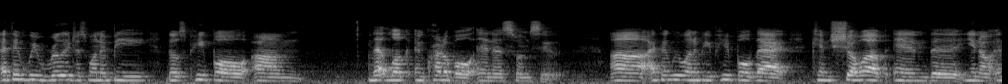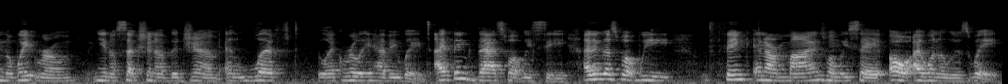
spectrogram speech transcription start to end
I think we really just want to be those people um, that look incredible in a swimsuit. Uh, I think we want to be people that can show up in the you know in the weight room you know section of the gym and lift like really heavy weights. I think that's what we see. I think that's what we think in our minds when we say, "Oh, I want to lose weight."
